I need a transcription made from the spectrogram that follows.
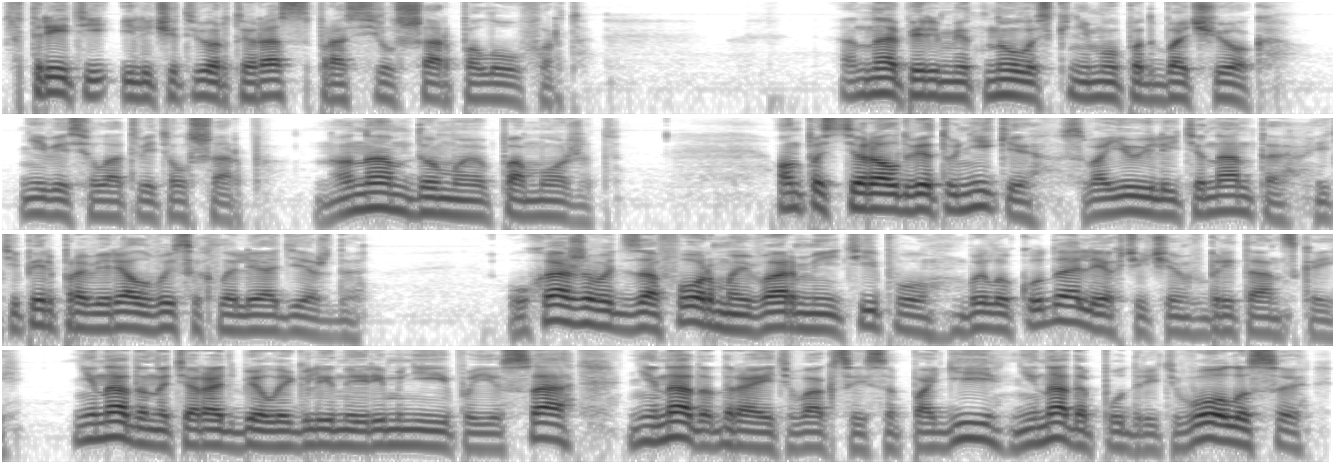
В третий или четвертый раз спросил Шарпа Лоуфорд. «Она переметнулась к нему под бочок», — невесело ответил Шарп. «Но нам, думаю, поможет». Он постирал две туники, свою и лейтенанта, и теперь проверял, высохла ли одежда. Ухаживать за формой в армии типу было куда легче, чем в британской. Не надо натирать белой глиной ремни и пояса, не надо драить ваксой сапоги, не надо пудрить волосы —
